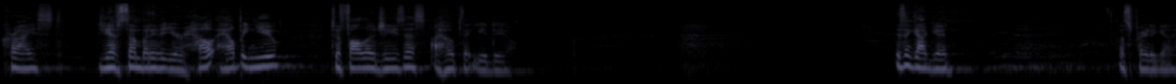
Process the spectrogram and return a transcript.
Christ? Do you have somebody that you're help, helping you to follow Jesus? I hope that you do. Isn't God good? Let's pray together.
